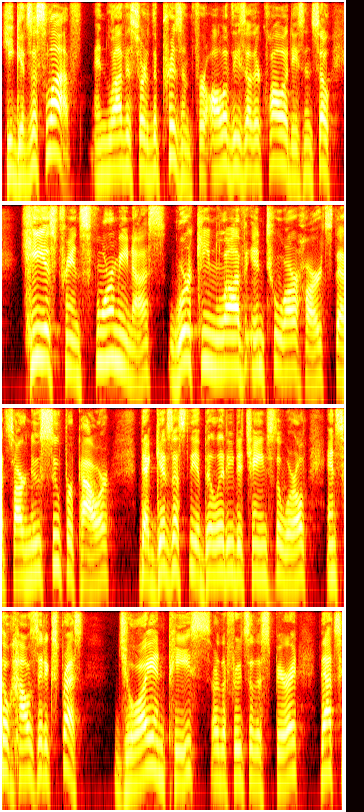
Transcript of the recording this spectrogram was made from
He gives us love, and love is sort of the prism for all of these other qualities. And so he is transforming us, working love into our hearts. That's our new superpower that gives us the ability to change the world. And so, how's it expressed? Joy and peace are the fruits of the Spirit. That's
